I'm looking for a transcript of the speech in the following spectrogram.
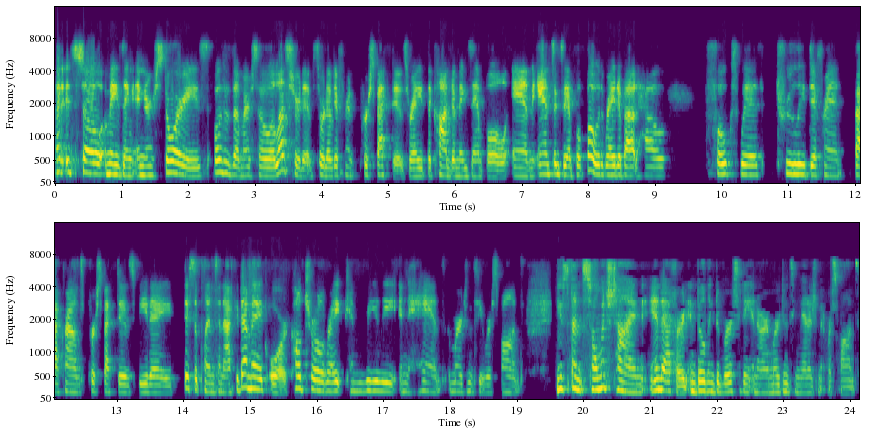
That is so amazing. And your stories, both of them are so illustrative, sort of different perspectives, right? The condom example and the ants example, both, right? About how folks with truly different backgrounds, perspectives, be they disciplines and academic or cultural, right, can really enhance emergency response. You've spent so much time and effort in building diversity in our emergency management response.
